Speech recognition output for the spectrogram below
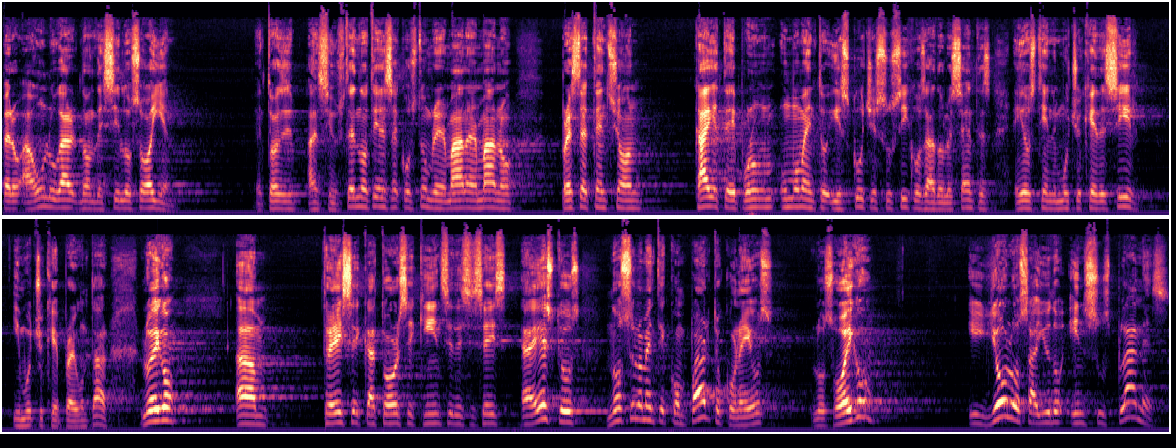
pero a un lugar donde sí los oyen. Entonces, ah, si usted no tiene esa costumbre, hermana, hermano, preste atención, cállate por un, momento y escuche sus hijos adolescentes. Ellos tienen mucho que decir y mucho que preguntar. Luego, 13, 14, 15, 16, a estos no solamente comparto con ellos, los oigo y yo los ayudo en sus planes.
